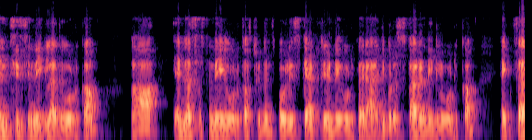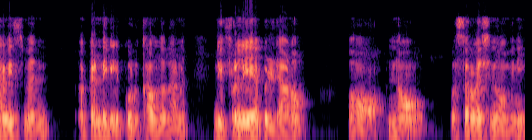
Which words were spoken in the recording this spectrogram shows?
എൻ സി സി ഉണ്ടെങ്കിൽ അത് കൊടുക്കാം. എൻ എസ് എസ് ഉണ്ടെങ്കിൽ കൊടുക്കാം സ്റ്റുഡൻസ് പോലീസ് കാറ്റഗറി ഉണ്ടെങ്കിൽ കൊടുക്കാം രാജ്യ പുരസ്കാരം ഉണ്ടെങ്കിൽ കൊടുക്കാം എക്സ് സർവീസ് മെൻ ഒക്കെ ഉണ്ടെങ്കിൽ കൊടുക്കാവുന്നതാണ്. ഡിഫറൻലി ഏബിൾഡ് ആണോ? No reservation nominee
